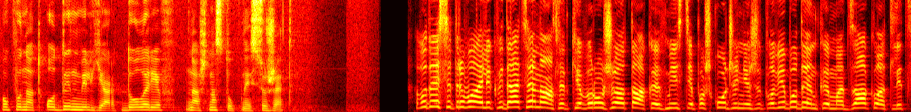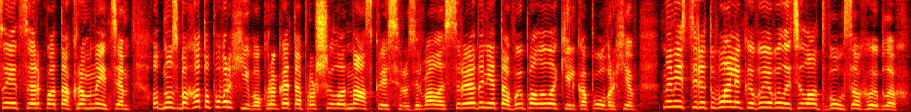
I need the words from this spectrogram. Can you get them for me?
у понад 1 мільярд доларів. Наш наступний сюжет. Одесі триває ліквідація наслідків ворожої атаки. В місті пошкоджені житлові будинки, медзаклад, ліцей, церква та крамниці. Одну з багатоповерхівок ракета прошила наскрізь, розірвалась всередині та випалила кілька поверхів. На місці рятувальники виявили тіла двох загиблих.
